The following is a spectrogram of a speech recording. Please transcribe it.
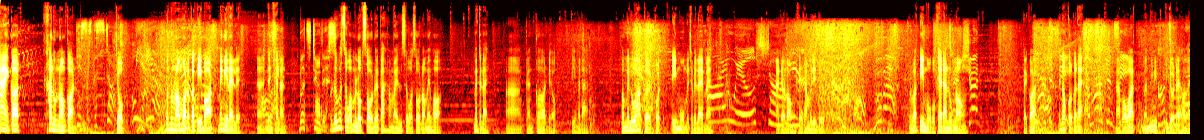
ง่าย ๆ ก็ฆ่าลูกน้องก่อน จบถ้าลูกน้องหมดแล้วก็ตีบอสไม่มีอะไรเลยอ่าเล่นแค่นั้นอ๋อรู้รู้สึกว่ามันลบโซลด้วยป่ะทำไมรู้สึกว่าโซลเราไม่พอ ไม่เป็นไรอ่ากันก็เดี๋ยวตีไม่ได้เราไม่รู้ว่าถ้าเกิดกดตีหมูมันจะเป็นไรไหมอะเดี๋ยวลองเทสทำไปดูเหมือนว่าตีหมูก็แค่ดันลูกน้อง แต่ก็ไม่ต้องกดก็ได้นะเพราะว่ามันไม่มีประโยชน์ได้เท่าไหร่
